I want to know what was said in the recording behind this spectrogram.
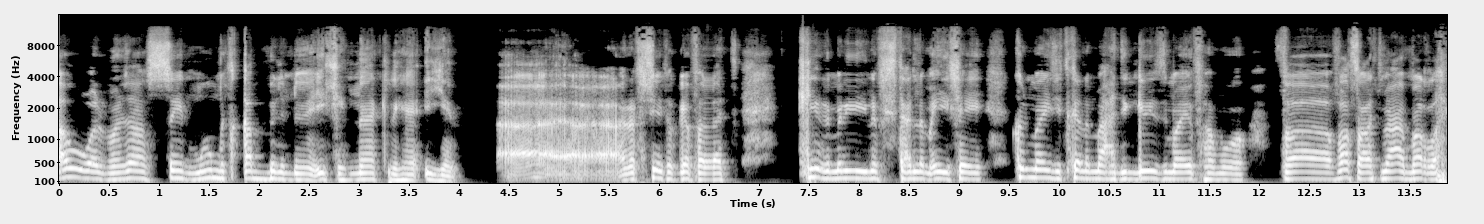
أول ما جاء الصين مو متقبل إنه يعيش هناك نهائيا. آه نفسيته قفلت. كذا مالي نفس يتعلم أي شيء كل ما يجي يتكلم مع أحد إنجليزي ما يفهمه ففصلت معاه مرة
